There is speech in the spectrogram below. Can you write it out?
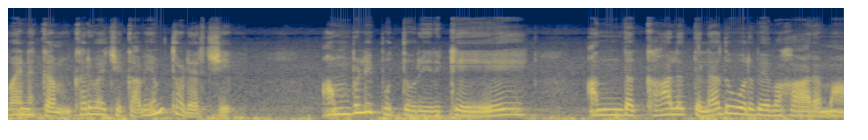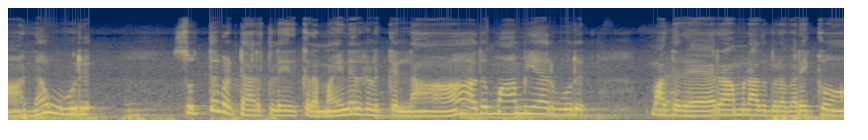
வணக்கம். கருவாச்சி காவியம் தொடர்ச்சி. அம்பளிப்புத்தூர் இருக்கே. அந்த காலத்தில் அது ஒரு விவகாரமான ஊர். சுத்து வட்டாரத்தில் இருக்கிற மைனர்களுக்கெல்லாம் அது மாமியார் ஊர். மதுரை ராமநாதபுரம் வரைக்கும்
